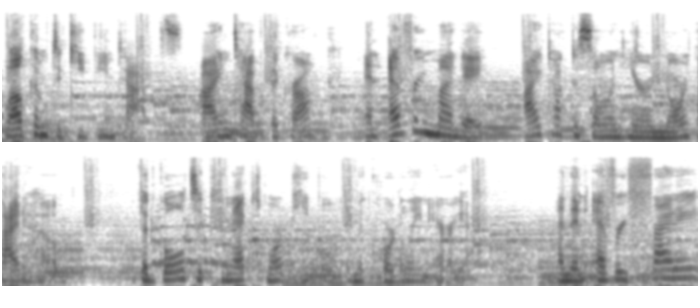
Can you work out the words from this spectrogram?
Welcome to Keeping Tabs. I'm Tabitha Croc, and every Monday I talk to someone here in North Idaho. With the goal to connect more people in the Coeur d'Alene area. And then every Friday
